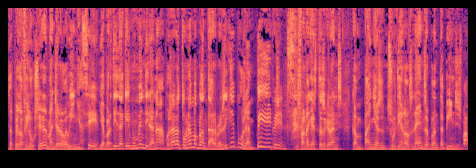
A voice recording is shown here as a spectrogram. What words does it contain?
Després la filoxera es menjarà la vinya. Sí. I a partir d'aquell moment diran, ah, doncs ara tornem a plantar arbres. I què hi posem? Pins! Pins. I fan aquestes grans campanyes, sortien els nens a plantar pins, i, es va,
